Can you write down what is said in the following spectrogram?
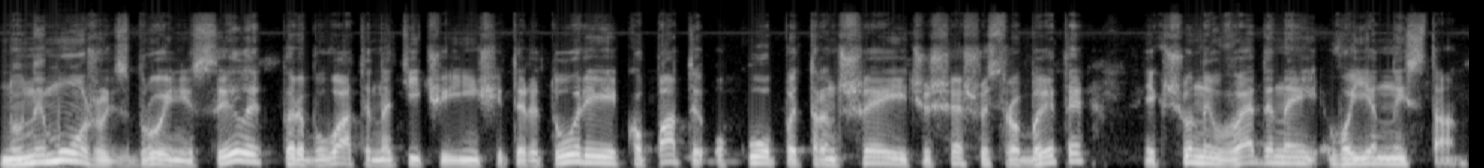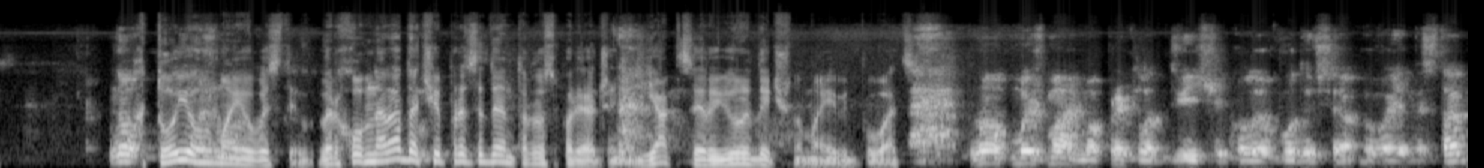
Ну не можуть збройні сили перебувати на тій чи іншій території, копати окопи, траншеї чи ще щось робити, якщо не введений воєнний стан. Ну Хто його ми має ввести? Верховна Рада чи президент розпорядження? Як це юридично має відбуватися? Ну, ми ж маємо приклад двічі, коли вводився воєнний стан.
